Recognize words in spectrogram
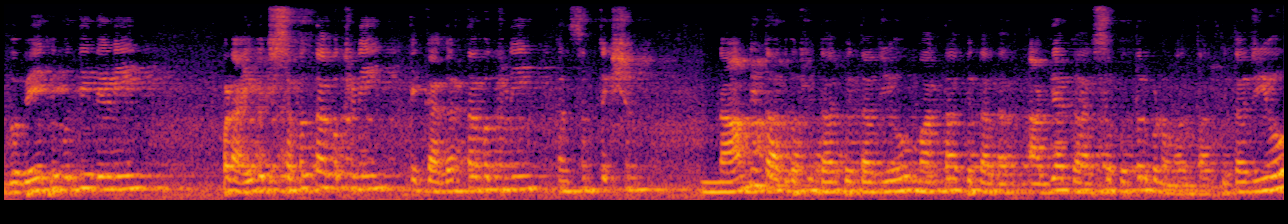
ਵਿਵੇਕ ਬੁੱਧੀ ਦੇਣੀ, ਪੜ੍ਹਾਈ ਵਿੱਚ ਸਫਲਤਾ ਬਖਸ਼ਣੀ, ਇਕਾਗਰਤਾ ਬਖਸ਼ਣੀ ਕਨਸੈਂਟ੍ਰੇਸ਼ਨ ਨਾਮ ਦੀ ਦਾਤ ਬਖਸ਼ੀ ਦਾਰ ਪਿਤਾ ਜੀਓ। ਮਾਤਾ ਪਿਤਾ ਦਾ ਆਗਿਆਕਾਰ, ਸੁਪੁੱਤਰ ਬਣਾਉਣਾ ਦਾਰ ਪਿਤਾ ਜੀਓ।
